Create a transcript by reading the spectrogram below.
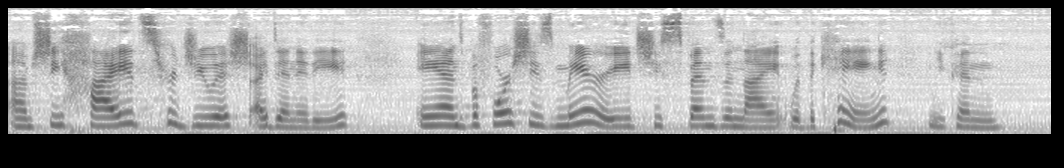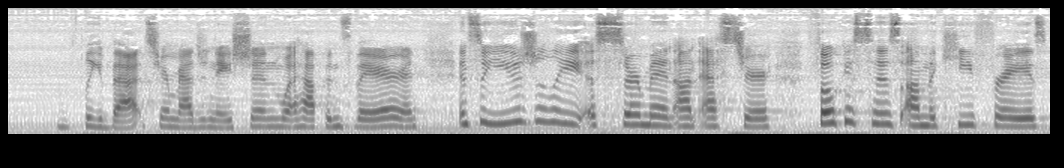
Um, she hides her Jewish identity, and before she's married, she spends a night with the king. You can leave that to your imagination what happens there and, and so usually a sermon on esther focuses on the key phrase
